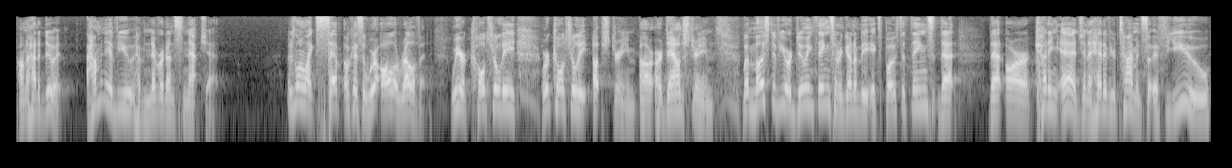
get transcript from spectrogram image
I don't know how to do it. How many of you have never done Snapchat? There's only like seven. Okay, so we're all irrelevant. We are culturally, we're culturally upstream or, or downstream. But most of you are doing things and are going to be exposed to things that that are cutting edge and ahead of your time. And so if you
